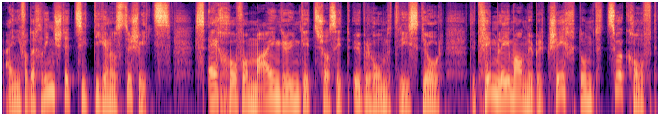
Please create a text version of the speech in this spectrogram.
eine der kleinsten Zeitungen aus der Schweiz. Das Echo vom Maiengrün gibt es schon seit über 130 Jahren. Der Kim Lehmann über Geschichte und Zukunft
